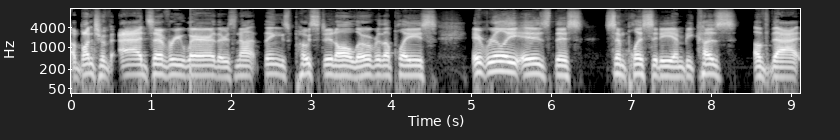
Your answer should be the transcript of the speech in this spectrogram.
a bunch of ads everywhere. There's not things posted all over the place. It really is this simplicity. And because of that,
